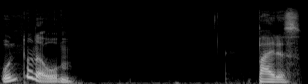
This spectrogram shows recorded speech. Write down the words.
Unten oder oben? Beides.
